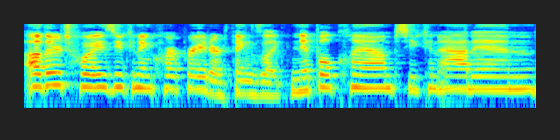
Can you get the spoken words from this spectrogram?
Other toys you can incorporate are things like nipple clamps you can add in.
